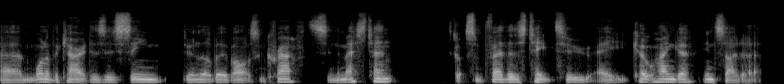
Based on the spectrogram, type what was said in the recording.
um, one of the characters is seen doing a little bit of arts and crafts in the mess tent. He's got some feathers taped to a coat hanger inside a,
